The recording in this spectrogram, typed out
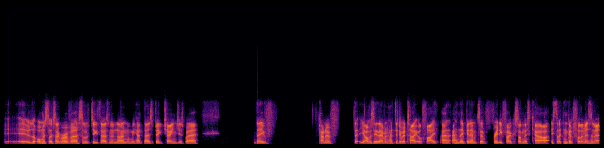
it almost looks like a reversal of 2009 when we had those big changes where they've kind of obviously they haven't had to do a title fight and, and they've been able to really focus on this car. It's looking good for them, isn't it?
